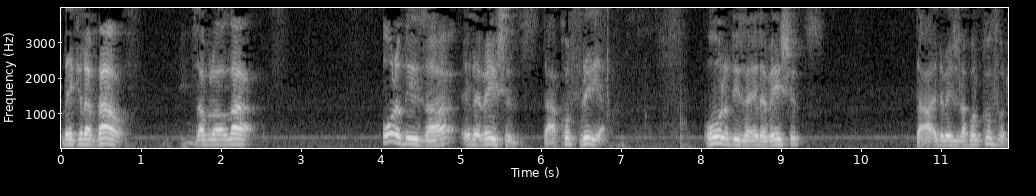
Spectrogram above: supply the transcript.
making a vow to Allah. All of these are innovations that are kufriya. All of these are innovations that are innovations upon kufr.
